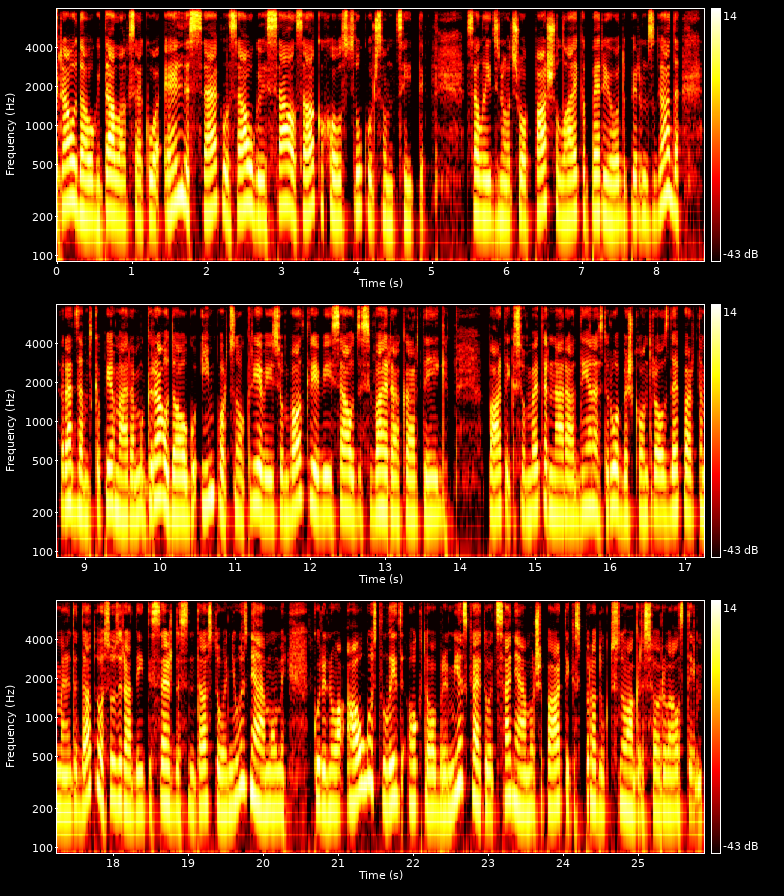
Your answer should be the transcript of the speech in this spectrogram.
graudaugi, tālāk seko eļļas, sēklas, augļi, sāls, alkohols, cukurs un citi. Salīdzinot šo pašu laika periodu pirms gada, redzams, ka piemēram graudaugu imports no Krievijas un Baltkrievijas audzis vairāk kārtīgi. Pārtikas un veterinārā dienesta robežkontrolas departamenta datos uzrādīti 68 uzņēmumi, kuri no augusta līdz oktobrim ieskaitot saņēmuši pārtikas produktus no agresoru valstīm.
